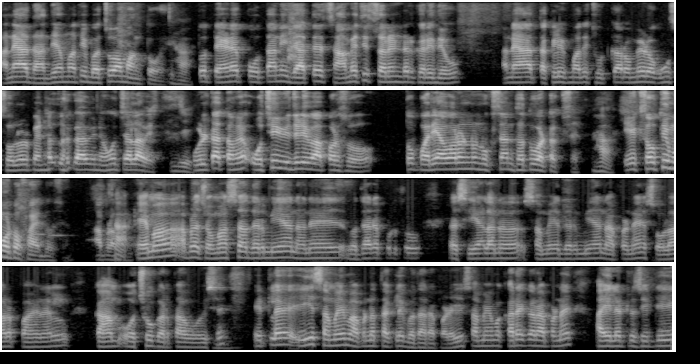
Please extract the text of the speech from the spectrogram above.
અને આ ધાંધિયામાંથી બચવા માંગતો હોય. તો તેણે પોતાની જાતે જ સામેથી સરેન્ડર કરી દેવું. અને આ તકલીફમાંથી છુટકારો મેળવો હું સોલર પેનલ લગાવીને હું ચલાવીશ. ઉલટા તમે ઓછી વીજળી વાપરશો તો પર્યાવરણનું નુકસાન થતું અટકશે. હા. એક સૌથી મોટો ફાયદો છે આપણા એમાં આપણે ચોમાસા દરમિયાન અને વધારે પૂરતું શિયાળાના સમય દરમિયાન આપણને સોલાર પેનલ કામ ઓછું કરતા હોય છે. એટલે એ સમયમાં આપણને તકલીફ વધારે પડે. એ સમયમાં ખરેખર આપણને આ ઇલેક્ટ્રિસિટી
